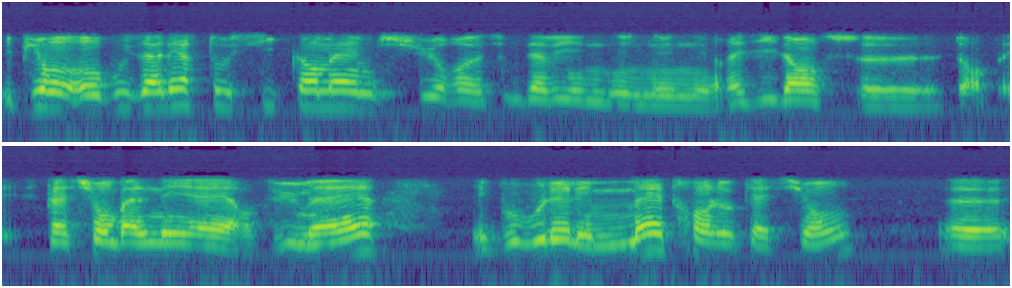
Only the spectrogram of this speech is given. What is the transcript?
Et puis on, vous alerte aussi quand même sur euh, si vous avez une résidence euh, dans des stations balnéaires vue mer et que vous voulez les mettre en location, euh,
